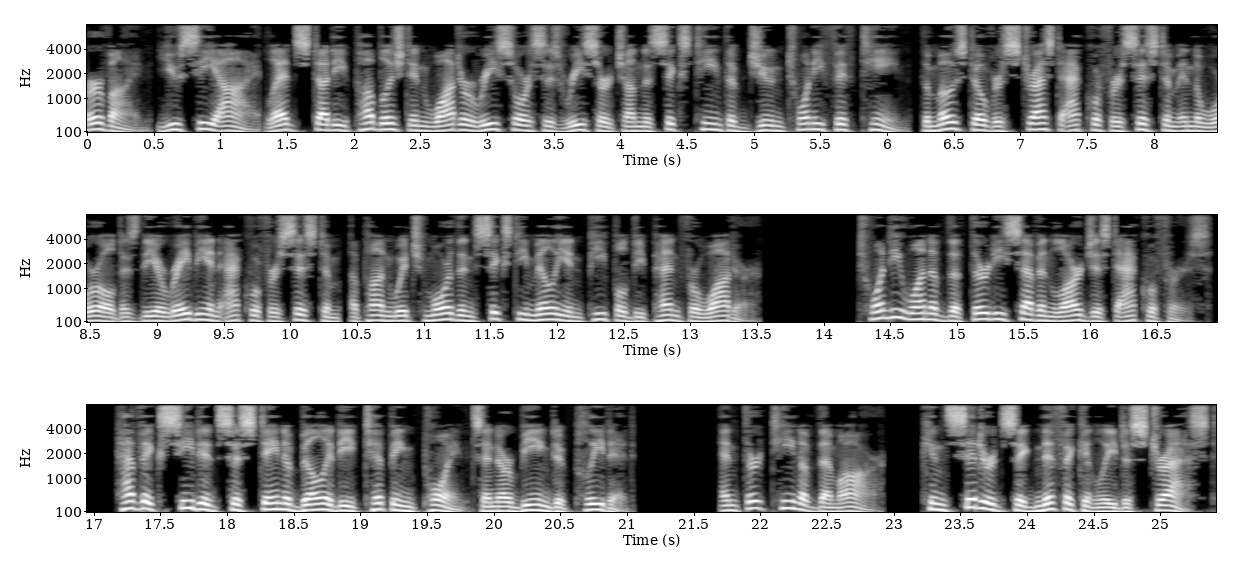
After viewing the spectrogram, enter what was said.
Irvine UCI led study published in Water Resources Research on 16 June 2015, the most overstressed aquifer system in the world is the Arabian Aquifer System, upon which more than 60 million people depend for water. 21 of the 37 largest aquifers have exceeded sustainability tipping points and are being depleted, and 13 of them are considered significantly distressed.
